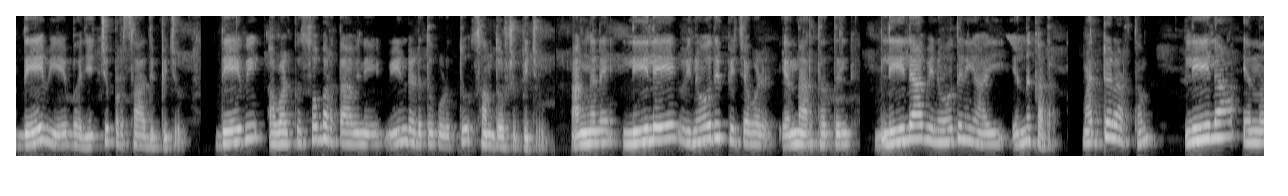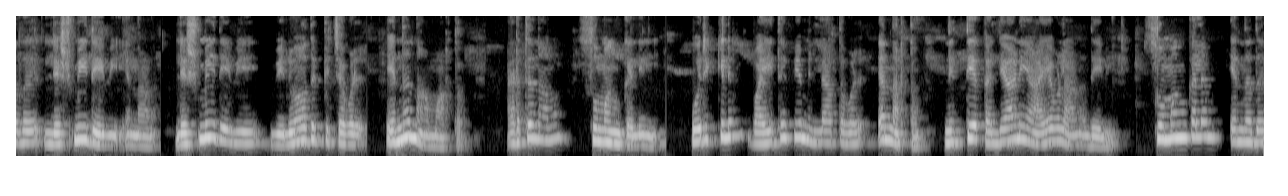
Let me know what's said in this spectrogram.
ദേവിയെ ഭജിച്ചു പ്രസാദിപ്പിച്ചു. ദേവി അവൾക്ക് സ്വഭർത്താവിനെ വീണ്ടെടുത്തു കൊടുത്തു സന്തോഷിപ്പിച്ചു. അങ്ങനെ ലീലയെ വിനോദിപ്പിച്ചവൾ എന്നർത്ഥത്തിൽ ലീലാ വിനോദിനിയായി എന്ന് കഥ. മറ്റൊരർത്ഥം ലീല എന്നത് ലക്ഷ്മി ദേവി എന്നാണ്. ലക്ഷ്മി ദേവിയെ വിനോദിപ്പിച്ചവൾ എന്ന് നാമാർത്ഥം. അടുത്ത നാമം സുമംഗലി. ഒരിക്കലും വൈധവ്യമില്ലാത്തവൾ എന്നർത്ഥം. നിത്യ കല്യാണിയായവളാണ് ദേവി. സുമംഗലം എന്നത്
